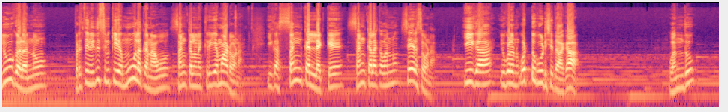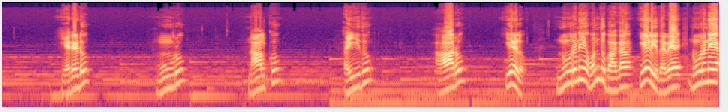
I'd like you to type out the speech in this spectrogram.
ಇವುಗಳನ್ನು ಪ್ರತಿನಿಧಿಸುವಿಕೆಯ ಮೂಲಕ ನಾವು ಸಂಕಲನ ಕ್ರಿಯೆ ಮಾಡೋಣ. ಈಗ ಸಂಕಲ್ಯಕ್ಕೆ ಸಂಕಲಕವನ್ನು ಸೇರಿಸೋಣ. ಈಗ ಇವುಗಳನ್ನು ಒಟ್ಟುಗೂಡಿಸಿದಾಗ ಒಂದು, ಎರಡು, ಮೂರು, ನಾಲ್ಕು, ಐದು, ಆರು, ಏಳು. ನೂರನೆಯ ಒಂದು ಭಾಗ ಏಳು ಇದ್ದಾವೆ. ನೂರನೆಯ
